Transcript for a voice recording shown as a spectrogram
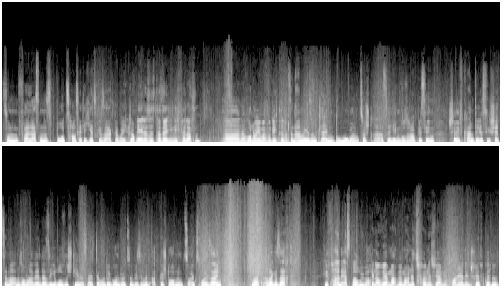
so ein verlassenes Bootshaus, hätte ich jetzt gesagt. Aber ich glaube. Nee, das ist tatsächlich nicht verlassen. Äh, da wohnt noch jemand wirklich drin. Dann haben wir hier so einen kleinen Bogen zur Straße hin, wo so noch ein bisschen Schilfkante ist. Ich schätze mal, im Sommer werden da Seerosen stehen. Das heißt, der Untergrund wird so ein bisschen mit abgestorbenem Zeugs voll sein. Du hast aber gesagt, wir fahren erst mal rüber. Genau, wir, wir machen jetzt folgendes. Wir haben hier vorne ja den Schilfgürtel.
